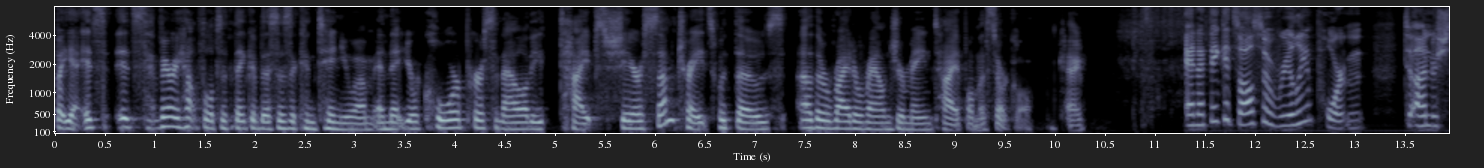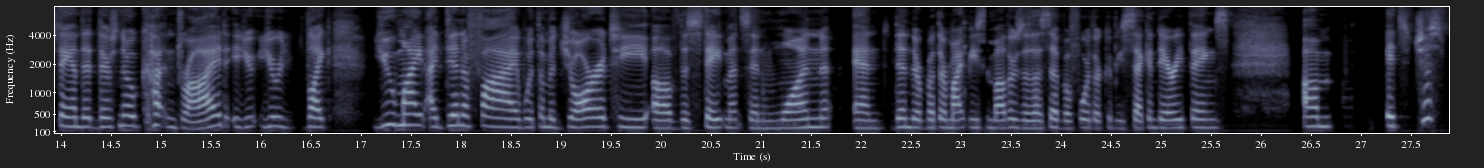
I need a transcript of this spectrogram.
But yeah, it's it's very helpful to think of this as a continuum and that your core personality types share some traits with those other right around your main type on the circle. Okay. And I think it's also really important to understand that there's no cut and dried. You, you're like, you might identify with the majority of the statements in one, and then there, but there might be some others. As I said before, there could be secondary things. Um, it's just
